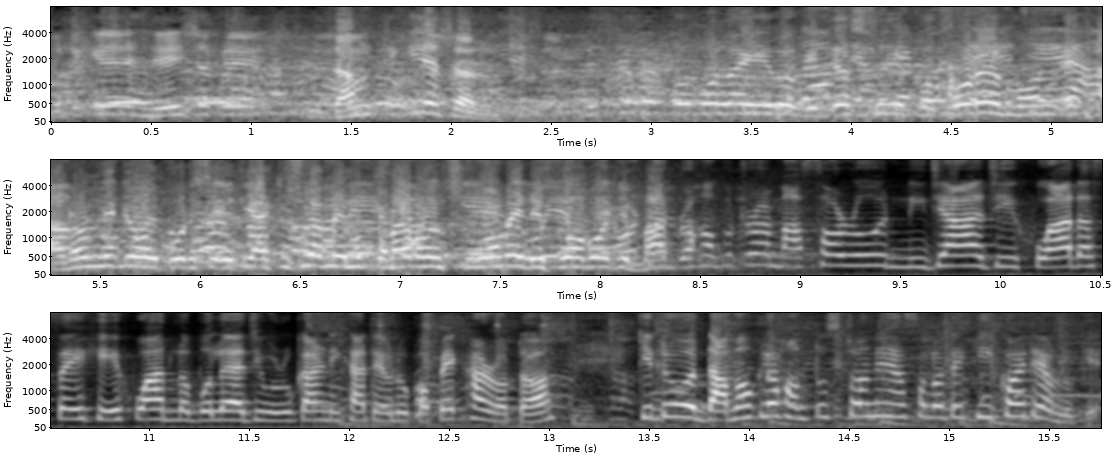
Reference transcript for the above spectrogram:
গতিকে সেই হিচাপে দাম ঠিকেই আছে আৰু। নিশ্চয়কৈ ক'ব লাগিব গীতাশ্ৰী সকলোৰে মন এক আনন্দিত হৈ পৰিছে। এতিয়া কিছু আমি কেমেৰা পাৰ্চন চুমে দেখুৱাব যে ব্ৰহ্মপুত্ৰৰ মাছৰো নিজা যি সোৱাদ আছে সেই সোৱাদ ল'বলৈ আজি উৰুকাৰ নিশা তেওঁলোক অপেক্ষাৰত। কিন্তু দামক লৈ সন্তুষ্ট নে আচলতে কি কয় তেওঁলোকে?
